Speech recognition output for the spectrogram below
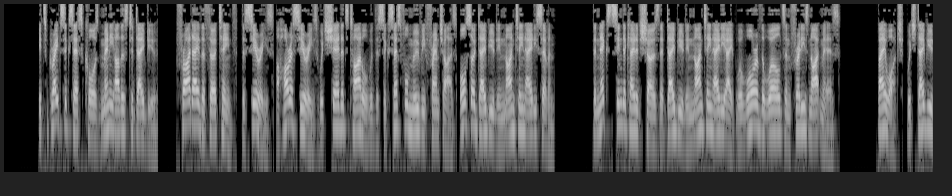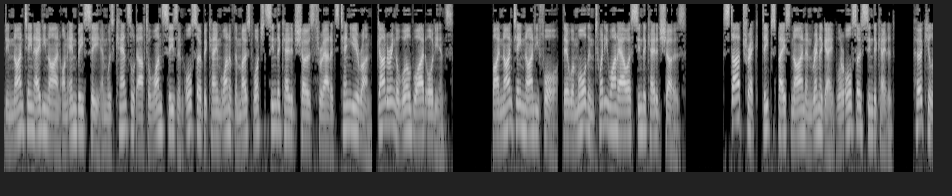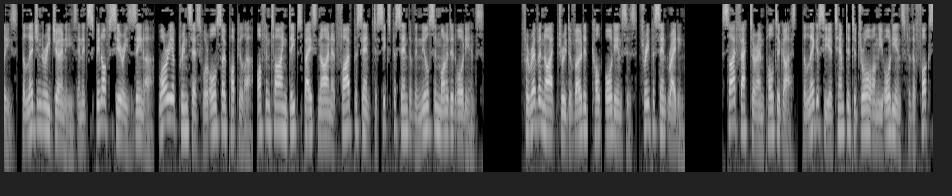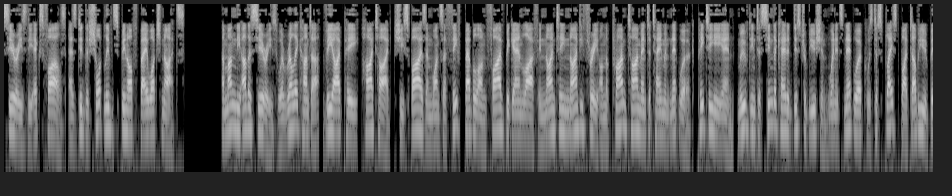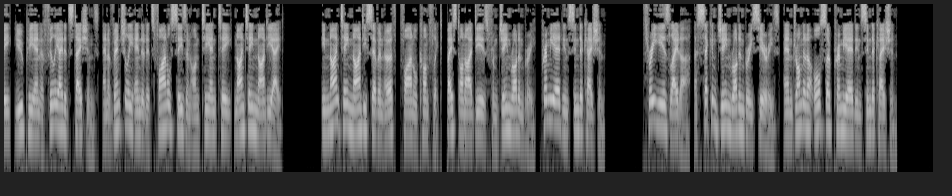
Its great success caused many others to debut. Friday the 13th, the series, a horror series which shared its title with the successful movie franchise, also debuted in 1987. The next syndicated shows that debuted in 1988 were War of the Worlds and Freddy's Nightmares. Baywatch, which debuted in 1989 on NBC and was cancelled after one season also became one of the most watched syndicated shows throughout its 10-year run, garnering a worldwide audience. By 1994, there were more than 21-hour syndicated shows. Star Trek, Deep Space Nine and Renegade were also syndicated. Hercules, The Legendary Journeys and its spin-off series Xena, Warrior Princess were also popular, often tying Deep Space Nine at 5% to 6% of the Nielsen-monitored audience. Forever Knight drew devoted cult audiences 3% rating. Psi Factor and Poltergeist, The Legacy attempted to draw on the audience for the Fox series The X-Files as did the short-lived spin-off Baywatch Nights. Among the other series were Relic Hunter, VIP, High Tide, She Spies and Once a Thief. Babylon 5 began life in 1993 on the Prime Time Entertainment Network PTEN, moved into syndicated distribution when its network was displaced by WB, UPN affiliated stations, and eventually ended its final season on TNT 1998. In 1997 Earth – Final Conflict, based on ideas from Gene Roddenberry, premiered in syndication. Three years later, a second Gene Roddenberry series, Andromeda also premiered in syndication.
